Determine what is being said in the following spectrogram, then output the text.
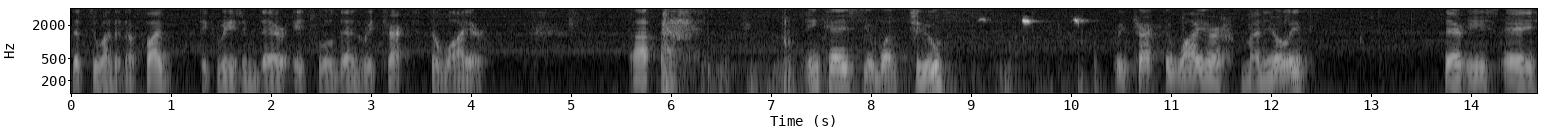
the 205 degrees in there it will then retract the wire uh, in case you want to retract the wire manually there is a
